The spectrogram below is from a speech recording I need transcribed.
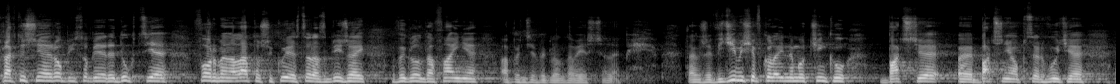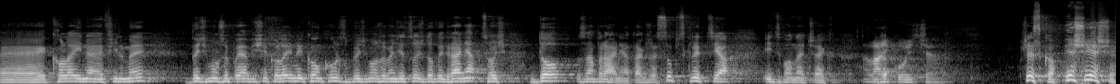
praktycznie robi sobie redukcję, formę na lato szykuje, coraz bliżej, wygląda fajnie, a będzie wyglądał jeszcze lepiej. Także widzimy się w kolejnym odcinku, baczcie, e, bacznie obserwujcie e, kolejne filmy. Być może pojawi się kolejny konkurs, być może będzie coś do wygrania, coś do zabrania. Także subskrypcja i dzwoneczek. Lajkujcie. Wszystko. Jeszcze, jeszcze.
